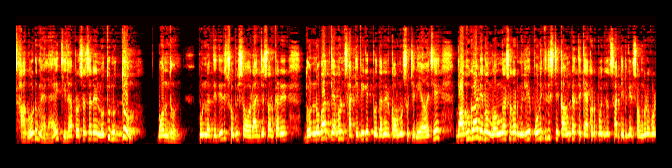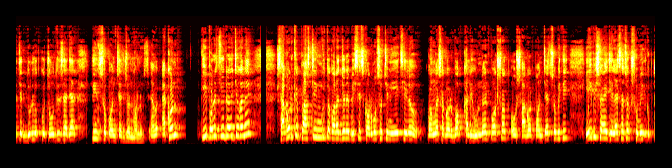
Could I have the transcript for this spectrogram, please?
সাগর মেলায় জেলা প্রশাসনের নতুন উদ্যোগ, বন্ধন। পুণ্যার্থীদের ছবি সহ রাজ্য সরকারের ধন্যবাদ জ্ঞাপন সার্টিফিকেট প্রদানের কর্মসূচি নেওয়া হয়েছে। বাবুঘাট এবং গঙ্গাসাগর মিলিয়ে পঁয়ত্রিশটি কাউন্টার থেকে এখনও পর্যন্ত সার্টিফিকেট সংগ্রহ করেছেন দু লক্ষ চৌত্রিশ হাজার তিনশো পঞ্চাশ জন মানুষ। এখন কি পরিস্থিতি রয়েছে ওখানে? সাগরকে প্লাস্টিক মুক্ত করার জন্য বিশেষ কর্মসূচি নিয়েছিল গঙ্গাসাগর বকখালি উন্নয়ন পর্ষদ ও সাগর পঞ্চায়েত সমিতি। এই বিষয়ে জেলাশাসক সুমিত গুপ্ত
